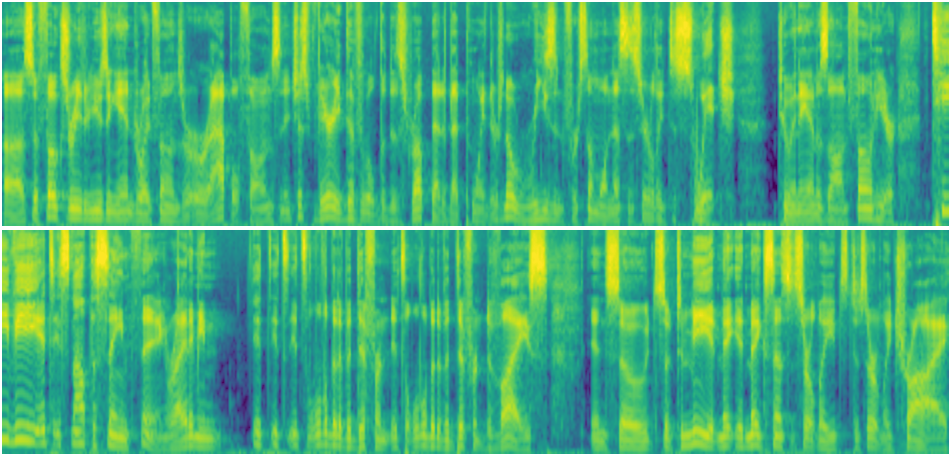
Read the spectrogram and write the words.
Uh, so folks are either using Android phones or, or, Apple phones, and it's just very difficult to disrupt that at that point. There's no reason for someone necessarily to switch to an Amazon phone here. TV, it's it's not the same thing, right? I mean, it, it's it's a little bit of a different it's a little bit of a different device, and so so to me it may, it makes sense to certainly to certainly try.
